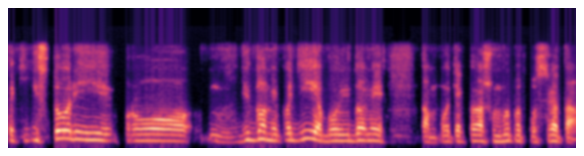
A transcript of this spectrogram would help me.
такі історії про ну, відомі події або відомі там, от як в нашому випадку, свята.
